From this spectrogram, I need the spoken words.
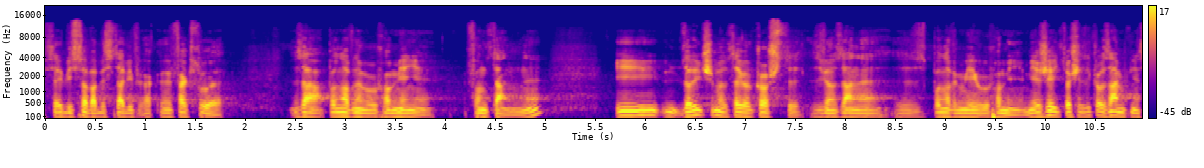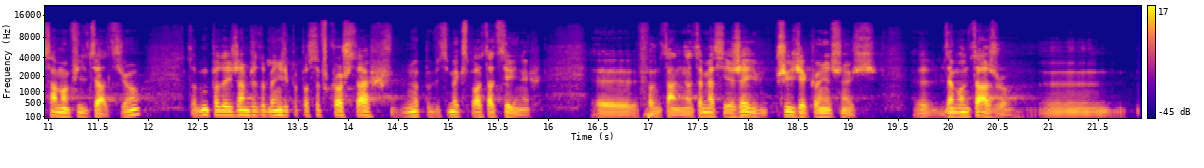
serwisowa wystawi fa- fakturę za ponowne uruchomienie fontanny i doliczymy do tego koszty związane z ponownym jej uruchomieniem. Jeżeli to się tylko zamknie samą filtracją, to podejrzewam, że to będzie po prostu w kosztach, no powiedzmy, eksploatacyjnych y, fontanny. Natomiast jeżeli przyjdzie konieczność y, demontażu y,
